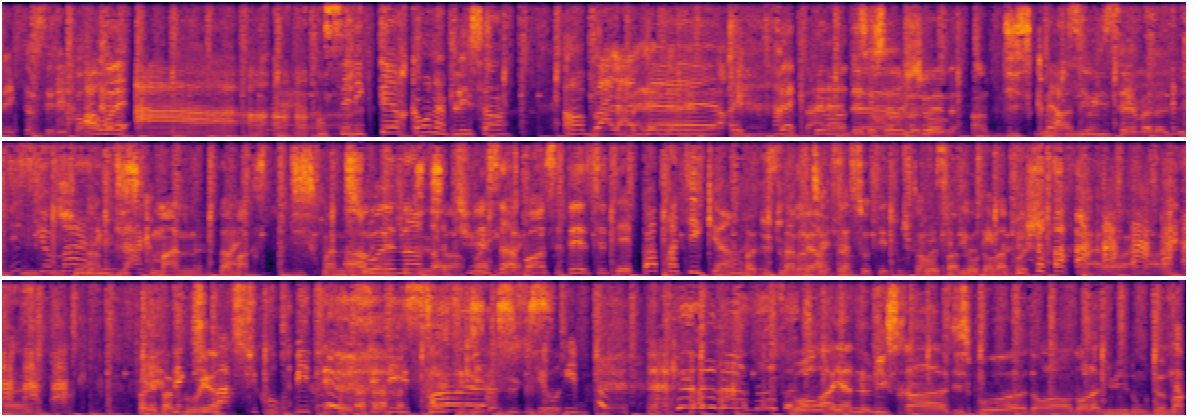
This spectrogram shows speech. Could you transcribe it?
Le lecteur CD Ah portable. ouais, ah, un, un- un- un sélecteur, comment on appelait ça? Un baladeur, baladeur. exactement, Ça s'appelle un Discman. Merci Wissem à la technique. Discman. Un Exact. Discman. La Ouais. marque Discman. Ah ouais, non, ça a tué Ouais, ça. Bon, c'était, c'était pas pratique, hein. Pas du tout pratique. Ça sautait tout le Tu temps. pouvais pas mettre dans la poche. Fallait pas Dès que tu courir. marches, tu cours vite. C'est le CD saute. c'était- C'était horrible. Bon, Ayane, le mix sera dispo euh, dans, dans la nuit. Donc demain,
